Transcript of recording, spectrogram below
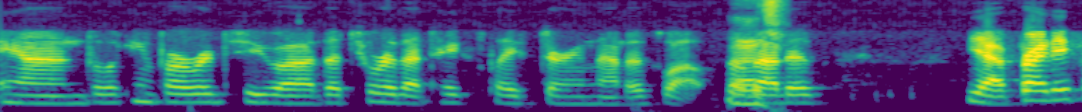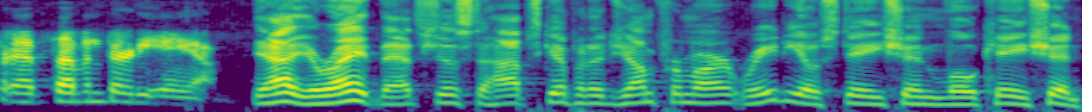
and looking forward to uh, the tour that takes place during that as well. So That's, that is. Yeah, Friday at 7:30 a.m. Yeah, you're right. That's just a hop, skip, and a jump from our radio station location.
